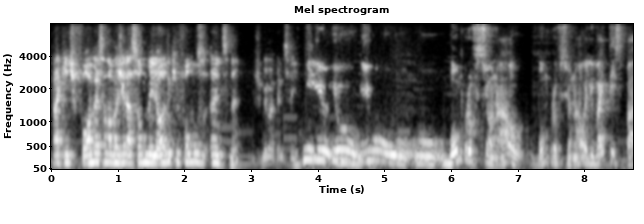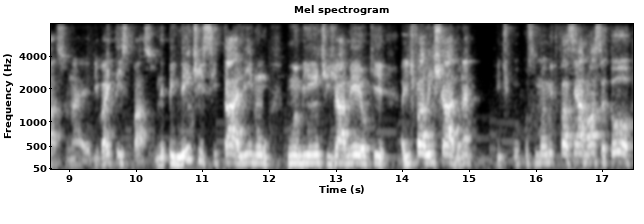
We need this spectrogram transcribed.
para que a gente forme essa nova geração melhor do que fomos antes, né? Acho bem bacana isso aí. E, e, o, e o, o, o, bom profissional, o bom profissional, ele vai ter espaço, né? Ele vai ter espaço, independente se está ali num, num ambiente já meio que a gente fala inchado, né? A gente costuma muito falar assim: ah, nossa, eu tô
